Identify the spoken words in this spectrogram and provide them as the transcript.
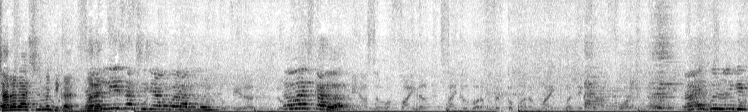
सरळ अशीच म्हणते काय मरे चालली साक्षीची अंघोळ अजून. तोवरच कालवा. काय होते.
